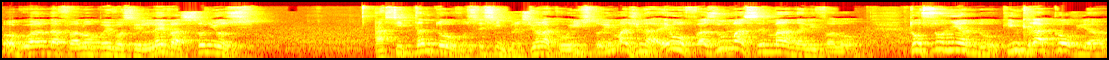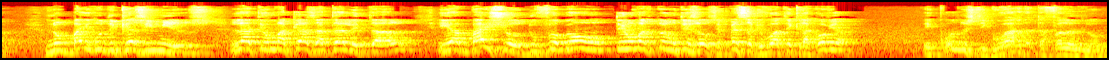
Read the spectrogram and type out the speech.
O guarda falou para você leva sonhos assim tanto você se impressiona com isto? Imagina, eu faz uma semana, ele falou, estou sonhando que em Cracóvia, no bairro de Casimirs, lá tem uma casa tal e tal, e abaixo do fogão tem uma, um tesouro. Você pensa que vou até Cracóvia? E quando este guarda está falando,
